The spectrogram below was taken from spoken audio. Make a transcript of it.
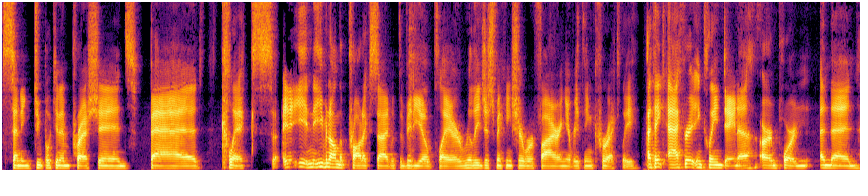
sending duplicate impressions, bad clicks, and even on the product side with the video player, really just making sure we're firing everything correctly. I think accurate and clean data are important, and then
